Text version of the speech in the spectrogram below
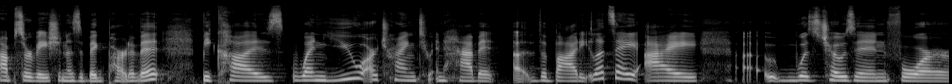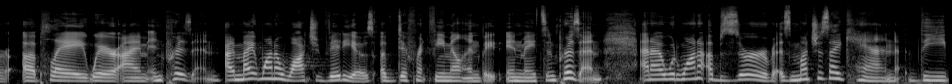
Observation is a big part of it because because when you are trying to inhabit uh, the body, let's say I uh, was chosen for a play where I'm in prison, I might want to watch videos of different female inba- inmates in prison. And I would want to observe as much as I can the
